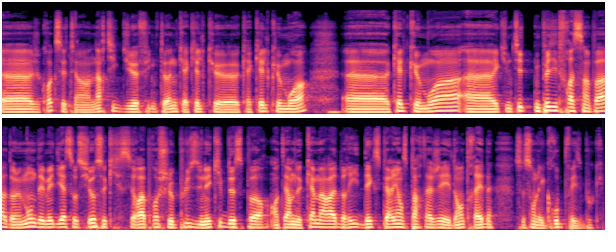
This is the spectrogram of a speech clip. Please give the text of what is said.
Euh, je crois que c'était un article du Huffington qui a quelques, a quelques mois. Euh, quelques mois, avec une petite, une petite phrase sympa. Dans le monde des médias sociaux, ce qui se rapproche le plus d'une équipe de sport en termes de camaraderie, d'expérience partagée et d'entraide, ce sont les groupes Facebook.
